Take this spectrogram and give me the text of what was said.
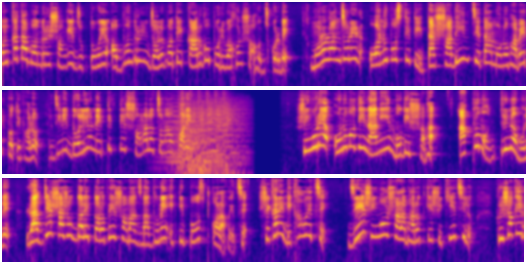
কলকাতা বন্দরের সঙ্গে যুক্ত হয়ে অভ্যন্তরীণ জলপথে কার্গো পরিবহন সহজ করবে। মনোরঞ্জনের অনুপস্থিতি তার স্বাধীন চেতা মনোভাবের প্রতিফলন, যিনি দলীয় নেতৃত্বের সমালোচনাও করেন। সিঙ্গুরে অনুমতি না নিয়ে মোদীর সভা, আক্রমণ তৃণমূলের। রাজ্যের শাসক দলের তরফে সমাজ মাধ্যমে একটি পোস্ট করা হয়েছে, সেখানে লেখা হয়েছে যে সিঙ্গুর সারা ভারতকে শিখিয়েছিল, কৃষকের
